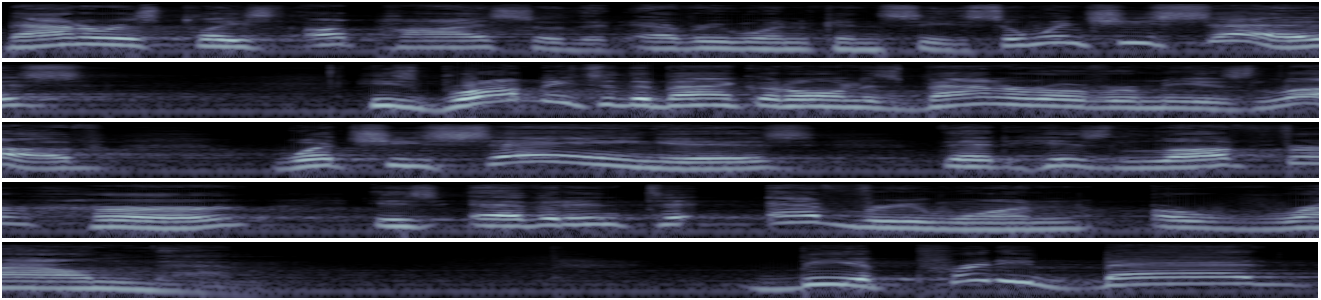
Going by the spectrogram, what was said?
Banner is placed up high so that everyone can see. So when she says, He's brought me to the banquet hall and his banner over me is love, what she's saying is that his love for her is evident to everyone around them. Be a pretty bad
